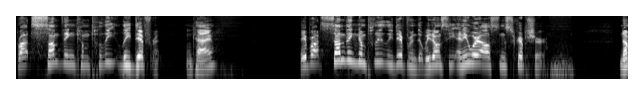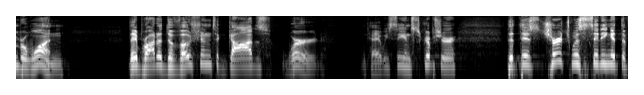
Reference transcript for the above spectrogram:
brought something completely different, okay? They brought something completely different that we don't see anywhere else in Scripture. Number one, they brought a devotion to God's word. Okay, we see in Scripture that this church was sitting at the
